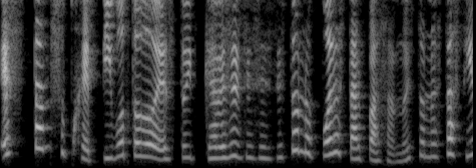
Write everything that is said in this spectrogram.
es tan subjetivo todo esto y que a veces dices, esto no puede estar pasando, esto no está haciendo,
